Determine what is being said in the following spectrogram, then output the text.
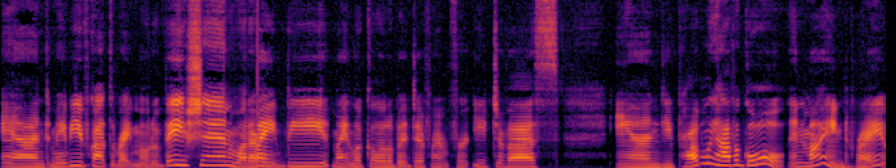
And maybe you've got the right motivation, whatever it might be, it might look a little bit different for each of us. And you probably have a goal in mind, right?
